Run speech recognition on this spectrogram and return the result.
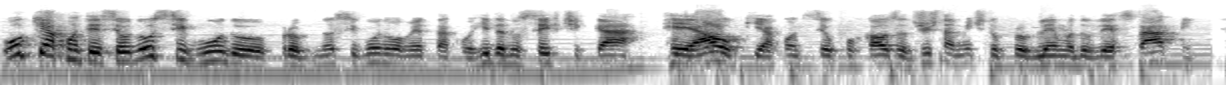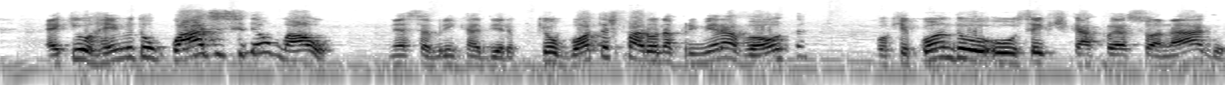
O que aconteceu no segundo, no segundo momento da corrida, no safety car real, que aconteceu por causa justamente do problema do Verstappen, é que o Hamilton quase se deu mal nessa brincadeira, porque o Bottas parou na primeira volta porque quando o safety car foi acionado,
